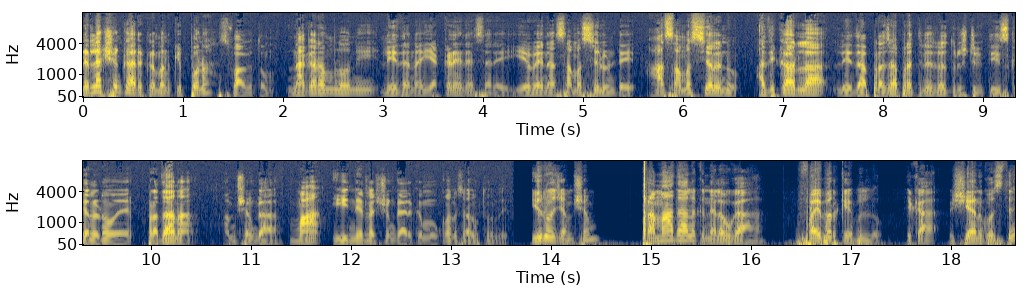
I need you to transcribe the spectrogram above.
నిర్లక్ష్యం కార్యక్రమానికి పునః స్వాగతం. నగరంలోని లేదైనా ఎక్కడైనా సరే ఏవైనా సమస్యలుంటే ఆ సమస్యలను అధికారుల లేదా ప్రజాప్రతినిధుల దృష్టికి తీసుకెళ్ళడమే ప్రధాన అంశంగా మా ఈ నిర్లక్ష్యం కార్యక్రమం కొనసాగుతుంది. ఈరోజు అంశం ప్రమాదాలకు నిలవుగా ఫైబర్ కేబుల్లు. ఇక విషయానికి వస్తే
